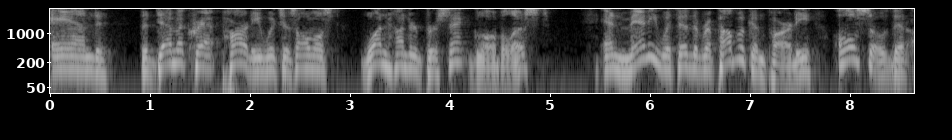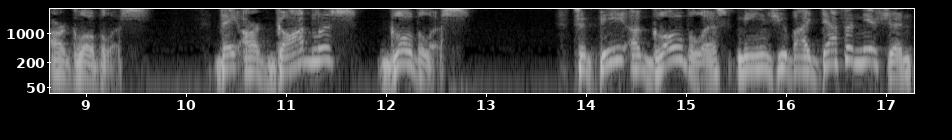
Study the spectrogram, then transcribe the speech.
and the Democrat Party, which is almost 100% globalist, and many within the Republican Party also that are globalists. They are godless globalists. To be a globalist means you, by definition,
